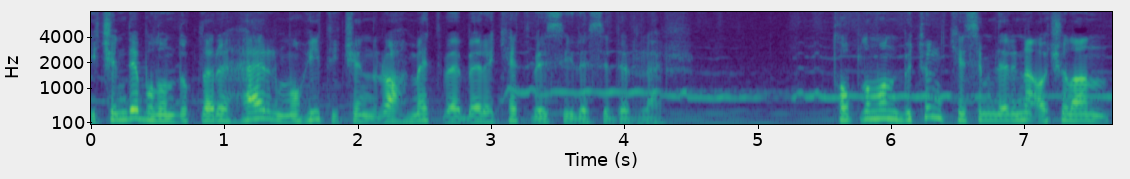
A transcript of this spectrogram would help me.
içinde bulundukları her muhit için rahmet ve bereket vesilesidirler. Toplumun bütün kesimlerine açılan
